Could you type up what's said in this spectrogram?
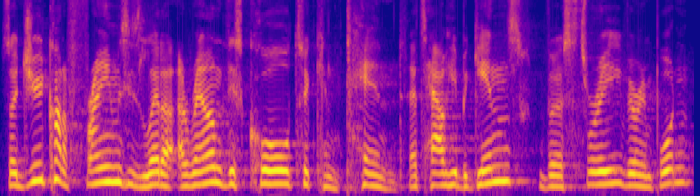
So Jude kind of frames his letter around this call to contend. That's how he begins, verse 3, very important.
